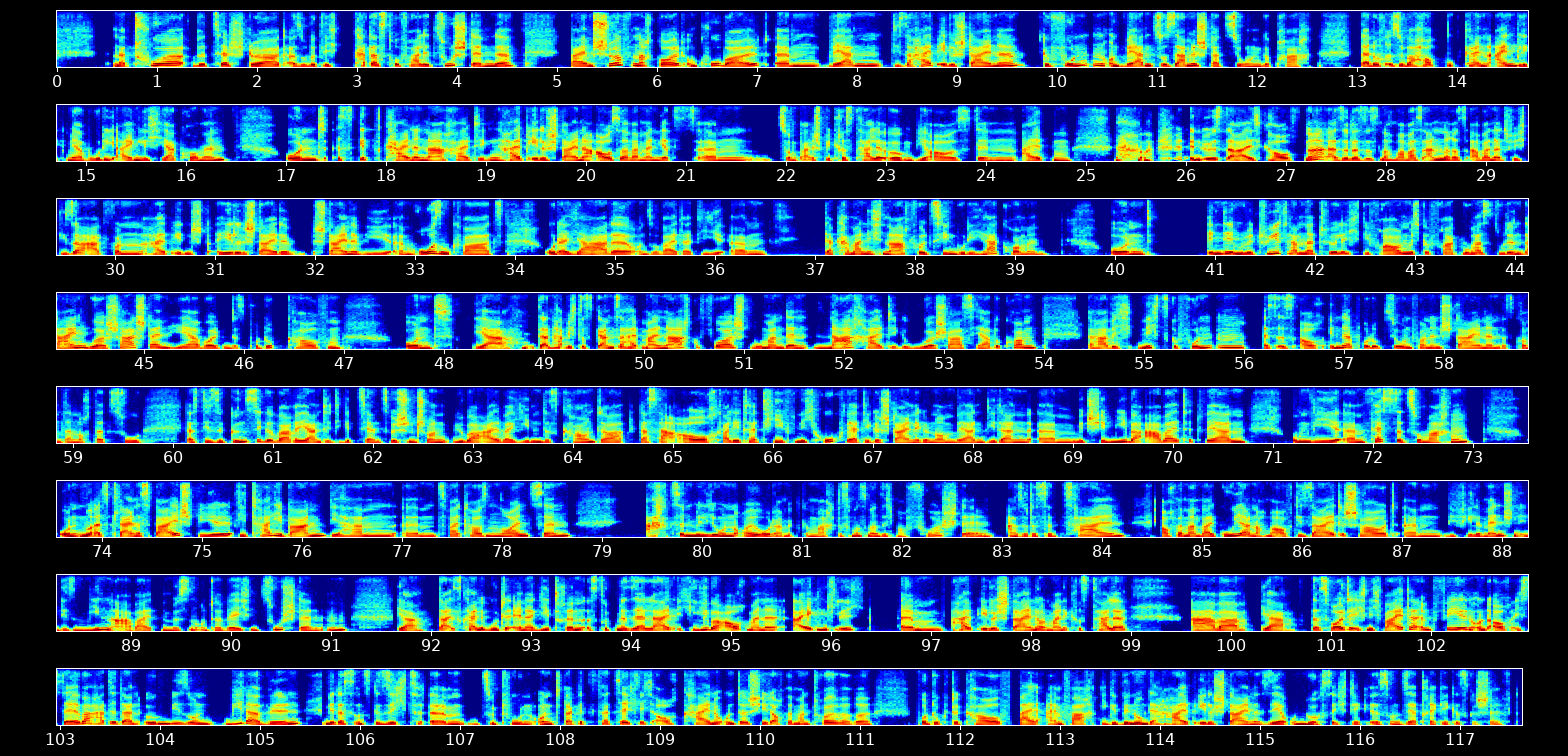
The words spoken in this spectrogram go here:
Natur wird zerstört, also wirklich katastrophale Zustände. Beim Schürfen nach Gold und Kobalt ähm, werden diese Halbedelsteine gefunden und werden zur Sammelstation gebracht. Dadurch ist überhaupt kein Einblick mehr, wo die eigentlich herkommen. Und es gibt keine nachhaltigen Halbedelsteine, außer wenn man jetzt ähm, zum Beispiel Kristalle irgendwie aus den Alpen in Österreich kauft. Ne? Also das ist nochmal was anderes. Aber natürlich diese Art von Halbedelsteine Steine wie ähm, Rosenquarz oder Jade und so weiter, die ähm, da kann man nicht nachvollziehen, wo die herkommen. Und in dem Retreat haben natürlich die Frauen mich gefragt, wo hast du denn deinen Gua Sha-Stein her, wollten das Produkt kaufen und ja, dann habe ich das Ganze halt mal nachgeforscht, wo man denn nachhaltige Guashas herbekommt. Da habe ich nichts gefunden. Es ist auch in der Produktion von den Steinen, das kommt dann noch dazu, dass diese günstige Variante, die gibt's ja inzwischen schon überall bei jedem Discounter, dass da auch qualitativ nicht hochwertige Steine genommen werden, die dann ähm, mit Chemie bearbeitet werden, um die ähm, feste zu machen. Und nur als kleines Beispiel, die Taliban, die haben ähm, 2019 18 Millionen Euro damit gemacht. Das muss man sich mal vorstellen. Also das sind Zahlen. Auch wenn man bei Guya nochmal auf die Seite schaut, ähm, wie viele Menschen in diesen Minen arbeiten müssen, unter welchen Zuständen. Ja, da ist keine gute Energie drin. Es tut mir sehr leid. Ich liebe auch meine eigentlich ähm, Halbedelsteine und meine Kristalle. Aber ja, das wollte ich nicht weiterempfehlen und auch ich selber hatte dann irgendwie so einen Widerwillen, mir das ins Gesicht ähm, zu tun. Und da gibt's tatsächlich auch keine Unterschiede, auch wenn man teurere Produkte kauft, weil einfach die Gewinnung der Halbedelsteine sehr undurchsichtig ist und sehr dreckiges Geschäft.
